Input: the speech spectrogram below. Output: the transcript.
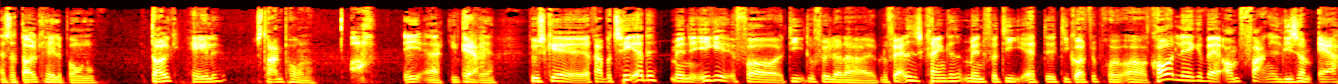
altså dolkhaleporno. Dolk, hale, strandporno. Åh, oh, det er gift Ja. Du skal rapportere det, men ikke fordi du føler dig blodfærdighedskrænket, men fordi at øh, de godt vil prøve at kortlægge, hvad omfanget ligesom er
